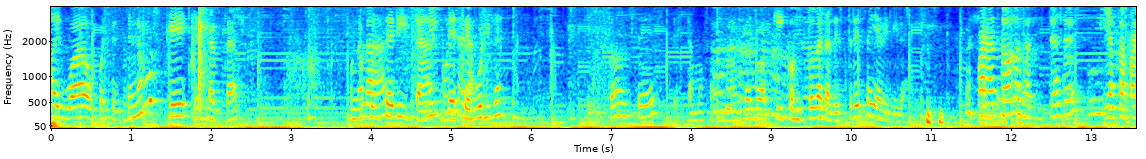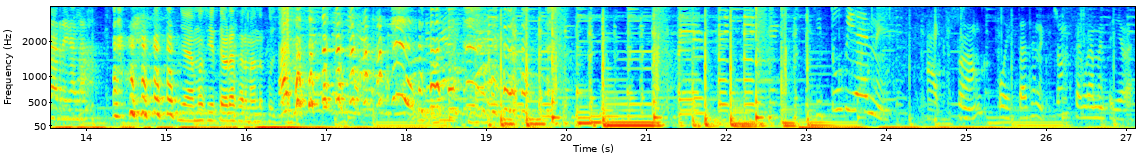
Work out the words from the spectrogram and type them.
Ay, wow, pues eh, tenemos que ensartar una pulserita de seguridad. Entonces, estamos armándolo aquí con toda la destreza y habilidad. Para todos los asistentes y hasta para regalar. Llevamos siete horas armando pulseras. Si tú vienes a Extrong o estás en Extrong, seguramente llevas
